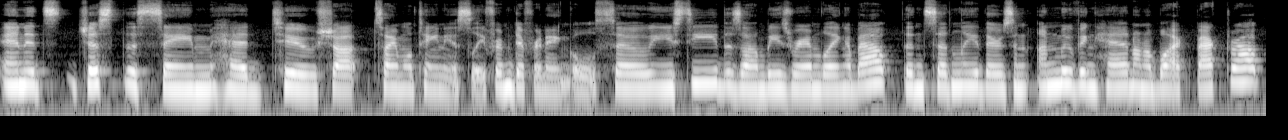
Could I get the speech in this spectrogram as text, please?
And it's just the same head, too, shot simultaneously from different angles. So you see the zombies rambling about, then suddenly there's an unmoving head on a black backdrop,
